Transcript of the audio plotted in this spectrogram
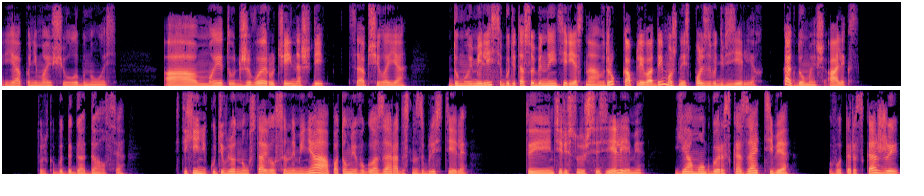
Я, понимающе улыбнулась. «А мы тут живой ручей нашли», — сообщила я. «Думаю, Мелиссе будет особенно интересно. Вдруг капли воды можно использовать в зельях. Как думаешь, Алекс?» Только бы догадался. Стихийник удивленно уставился на меня, а потом его глаза радостно заблестели. «Ты интересуешься зельями? Я мог бы рассказать тебе...» «Вот и расскажи»,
